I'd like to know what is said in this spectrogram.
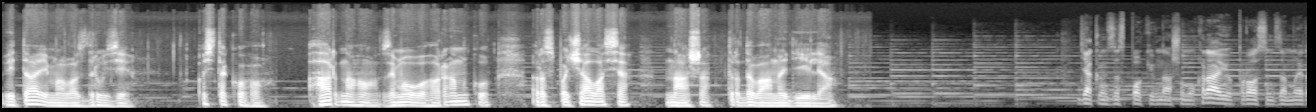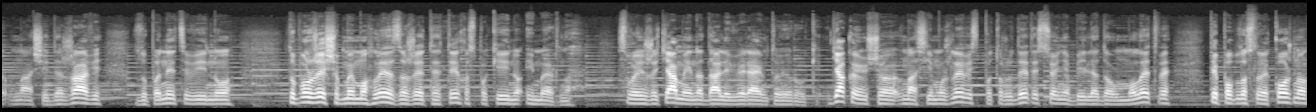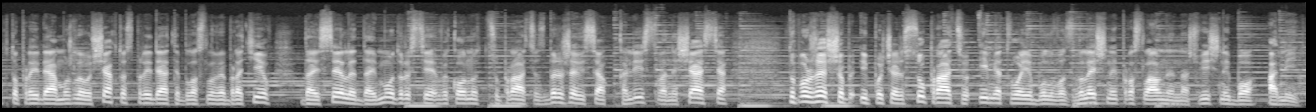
Вітаємо вас, друзі! Ось такого гарного зимового ранку розпочалася наша трудова неділя. Дякуємо за спокій в нашому краю, просимо за мир в нашій державі, зупинити війну. Допоможи, щоб ми могли зажити тихо, спокійно і мирно. Своє життя ми і надалі віряємо твої руки. Дякую, що в нас є можливість потрудитись сьогодні біля дому молитви. Ти поблагослови кожного, хто прийде. Можливо, ще хтось прийде. Ти благослови братів, дай сили, дай мудрості виконувати цю працю. Збережи від всякого каліцтва, нещастя. Допоможи, щоб і по через цю працю ім'я Твоє було возвеличене і прославлене, наш вічний Бог. Амінь.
